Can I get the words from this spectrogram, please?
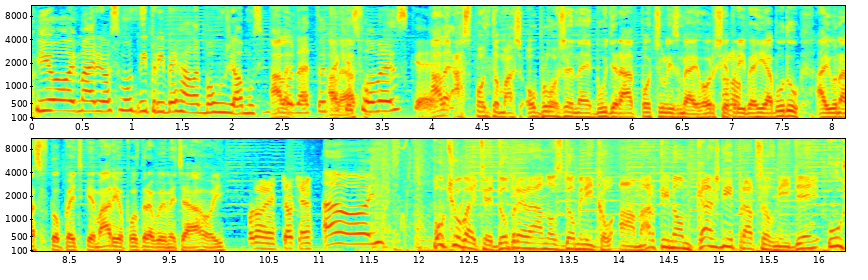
Joj, Mario, smutný príbeh, ale bohužiaľ musím Ale- povedať, to je ale také aspoň- slovenské. Ale aspoň to máš obložené, buď rád, počuli sme aj horšie Áno. príbehy a budú aj u nás v top 5. Mário, pozdravujeme ťa, ahoj. Podobne, čaute. Ahoj. Počúvajte Dobré ráno s Dominikou a Martinom každý pracovný deň už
